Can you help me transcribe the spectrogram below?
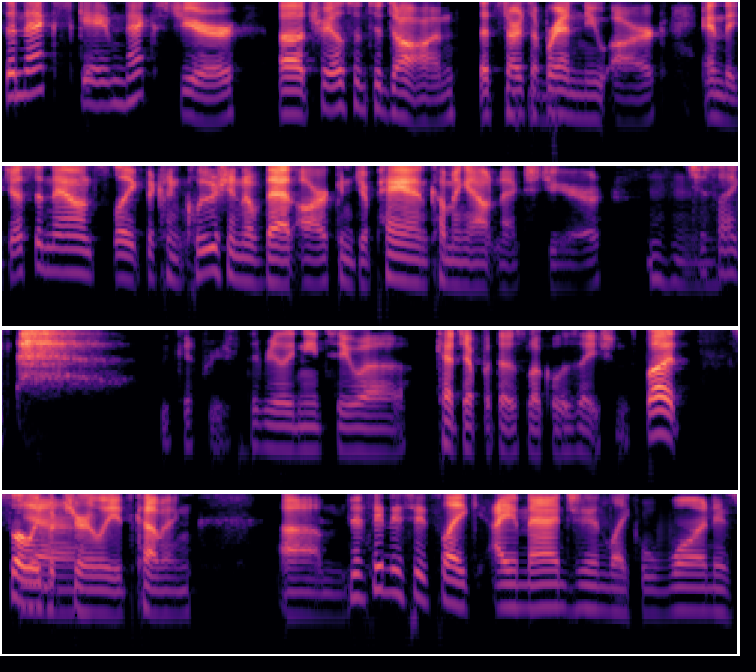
the next game next year, uh, Trails into Dawn, that starts a Mhm. brand new arc, and they just announced like the conclusion of that arc in Japan coming out next year. It's just like we could re- they really need to uh catch up with those localizations, but slowly Yeah. but surely it's coming. Um, the thing is it's like i imagine like one is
